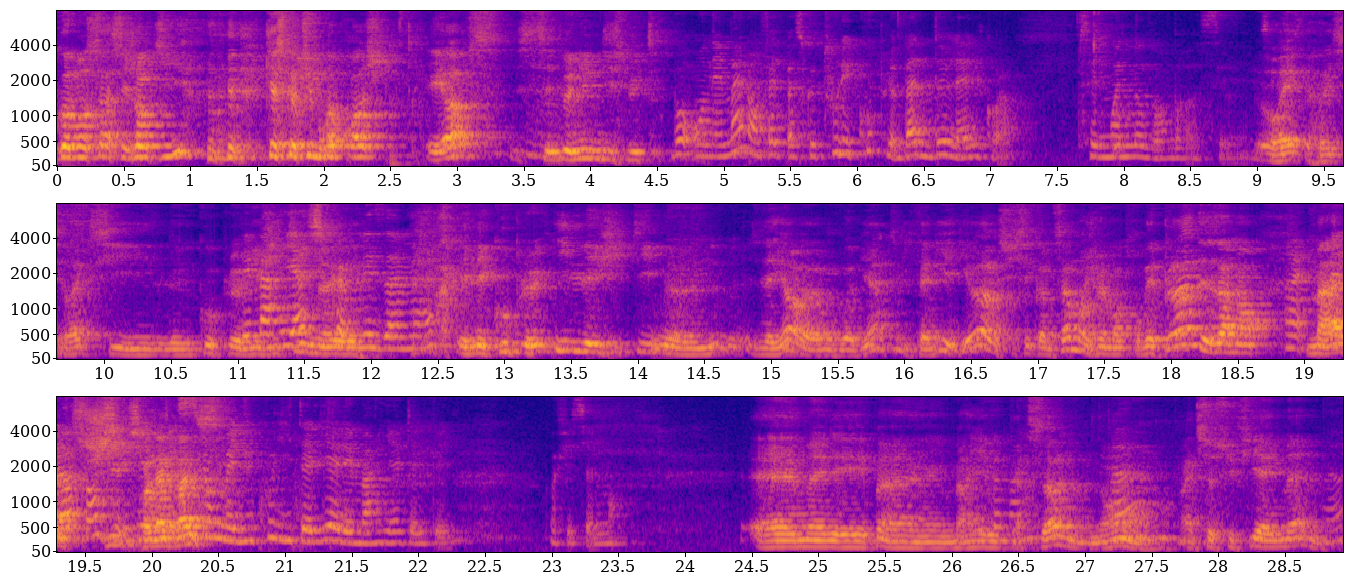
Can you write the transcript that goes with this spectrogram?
comment ça, c'est gentil? Qu'est-ce que tu me reproches? Et hop, c'est devenu une dispute. Bon, on est mal en fait parce que tous les couples battent de l'aile, quoi. C'est le mois de novembre. Oui, c'est vrai que si le couple les mariages comme les amants et les couples illégitimes, euh, d'ailleurs, on voit bien que l'Italie dit oh, si c'est comme ça, moi je vais m'en trouver plein des amants. Ouais. Alors, Chypre, la Grèce. Mais du coup, l'Italie, elle est mariée à quel pays officiellement? Euh, mais elle n'est pas mariée avec personne, non, ah. elle se suffit à elle-même. Ah.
